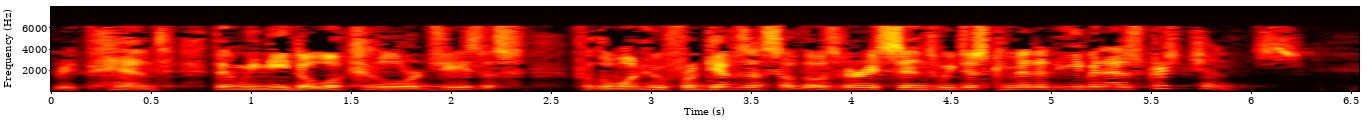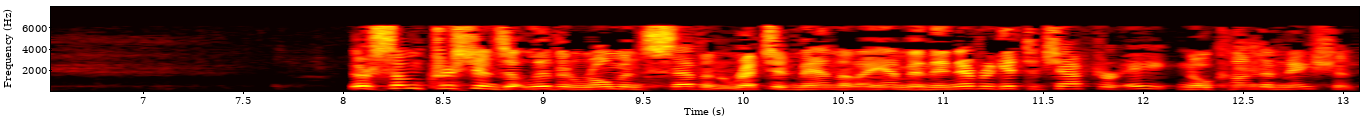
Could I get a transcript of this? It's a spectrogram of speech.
repent, then we need to look to the Lord Jesus for the one who forgives us of those very sins we just committed, even as Christians. There are some Christians that live in Romans 7, wretched man that I am, and they never get to chapter 8, no condemnation.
